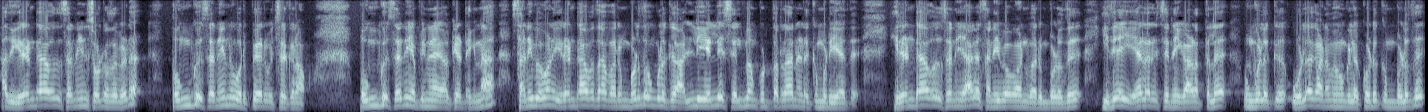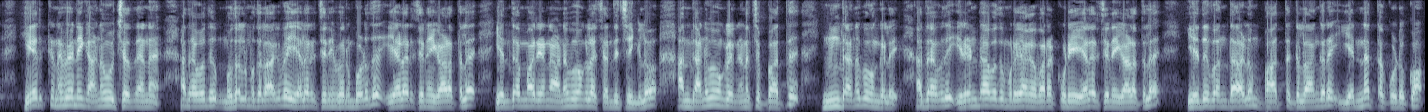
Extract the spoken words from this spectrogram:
அது இரண்டாவது சனின்னு சொல்கிறத விட பொங்கு சனின்னு ஒரு பேர் வச்சிருக்கிறோம் பொங்கு சனி அப்படின்னு கேட்டிங்கன்னா சனி பகவான் இரண்டாவதாக வரும்பொழுது உங்களுக்கு அள்ளி அள்ளி செல்வம் கொடுத்துட்றான்னு எடுக்க முடியாது. இரண்டாவது சனியாக சனி பகவான் வரும்பொழுது இதே ஏழரை சனி காலத்தில் உங்களுக்கு உலக அனுபவங்களை கொடுக்கும் பொழுது ஏற்கனவே நீங்கள் அனுபவிச்சது தானே? அதாவது முதல் முதலாகவே ஏழரை சனி வரும்பொழுது ஏழரை சனி காலத்தில் எந்த மாதிரியான அனுபவங்களை சந்திச்சீங்களோ அந்த அனுபவங்களை நினச்சி பார்த்து இந்த அனுபவங்களை அதாவது இரண்டாவது முறையாக வரக்கூடிய ஏழரை சனி காலத்தில் எது வந்தாலும் பார்த்துக்கலாங்கிற எண்ணத்தை கொடுக்கும்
